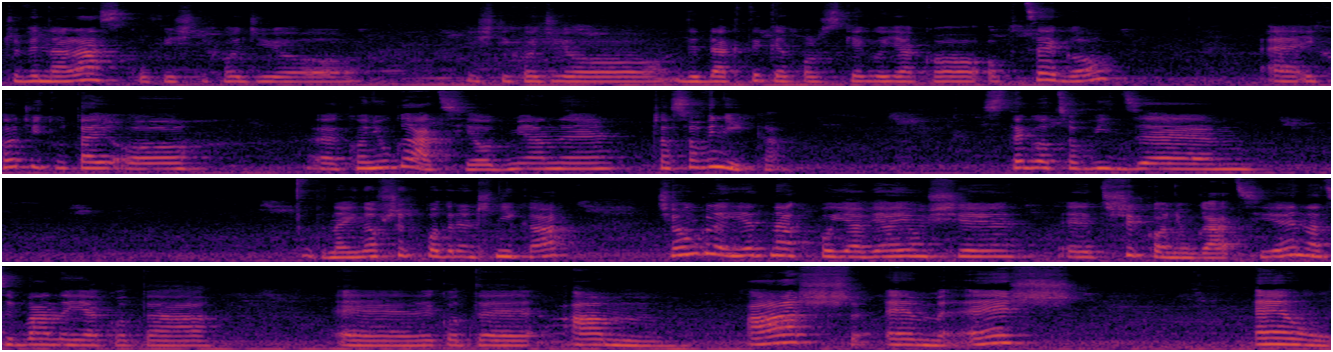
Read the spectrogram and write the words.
czy wynalazków, jeśli chodzi o, jeśli chodzi o dydaktykę polskiego jako obcego. E, I chodzi tutaj o koniugację, odmianę czasownika. Z tego co widzę w najnowszych podręcznikach, ciągle jednak pojawiają się e, trzy koniugacje, nazywane jako, ta, e, jako te am, aż, em, esz, ę,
